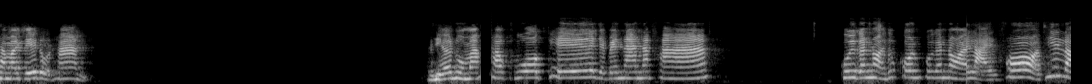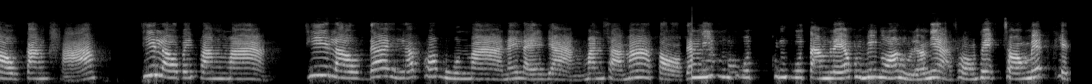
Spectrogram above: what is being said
ทำไมเจ๊โดดห้านเดี๋ยวหนูมาค่ะครูโอเคอย่าเป็นนานนะคะ คุยกันหน่อยทุกคนคุยกันหน่อยหลายข้อที่เรากังขาที่เราไปฟังมา ที่เราได้รับข้อมูลมาในหลายอย่าง มันสามารถตอบดังนี้คุณครูคุณครูตามแล้ว คุณไม่ง้อหนูแล้วเนี่ยสองเม็ดสองเม็ดเผ็ด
